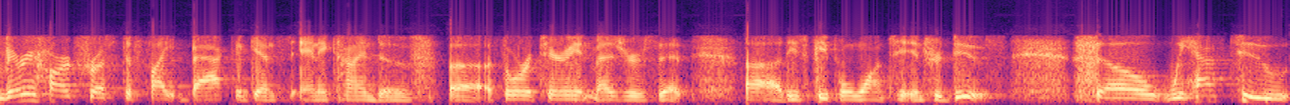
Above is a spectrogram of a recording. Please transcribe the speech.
very hard for us to fight back against any kind of uh, authoritarian measures that uh, these people want to introduce. So we have to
